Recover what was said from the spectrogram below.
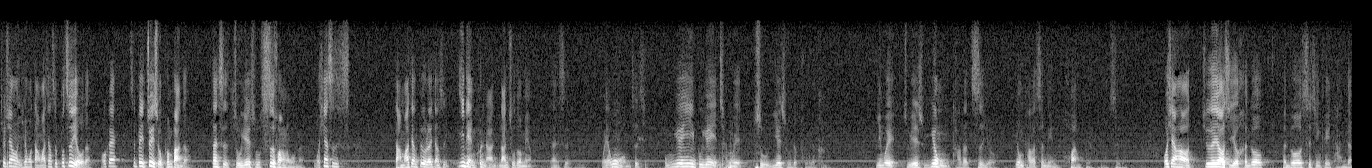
就像以前我打麻将是不自由的，OK，是被罪所捆绑的，但是主耶稣释放了我们，我现在是。打麻将对我来讲是一点困难难处都没有，但是我要问我们自己：我们愿意不愿意成为主耶稣的仆人？因为主耶稣用他的自由，用他的生命换回我们的自由。我想哈，就是要是有很多很多事情可以谈的。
